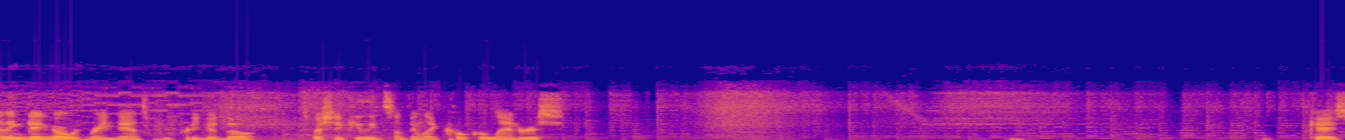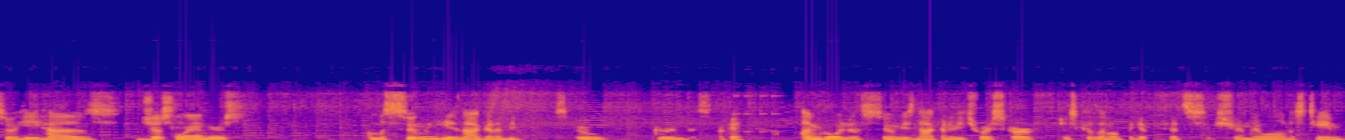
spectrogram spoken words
I think Gengar with Rain Dance would be pretty good though, especially if you lead something like Koko Landorus. Okay, so he has just Landorus. I'm assuming he's not gonna be. Oh goodness. Okay, I'm going to assume he's not going to be Choice Scarf, just because I don't think it fits extremely well on his team.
